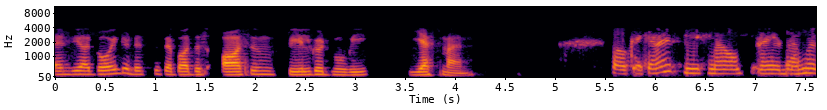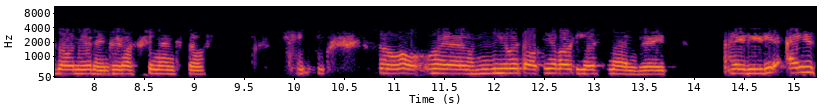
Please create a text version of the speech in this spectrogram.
And we are going to discuss about this awesome feel good movie, Yes Man. Okay, can I speak now? I'm done with all your introduction and stuff. so, uh, we were talking about Yes Man, right? I really, I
